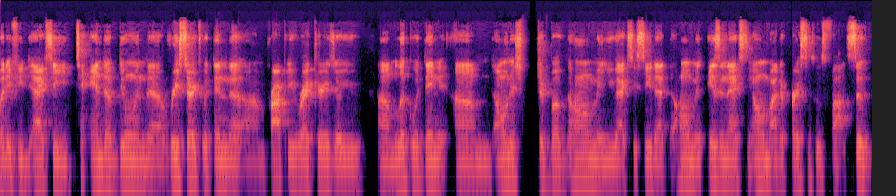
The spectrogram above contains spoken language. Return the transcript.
but if you actually to end up doing the research within the um, property records or you um, look within um, the ownership of the home and you actually see that the home isn't actually owned by the person who's filed suit.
